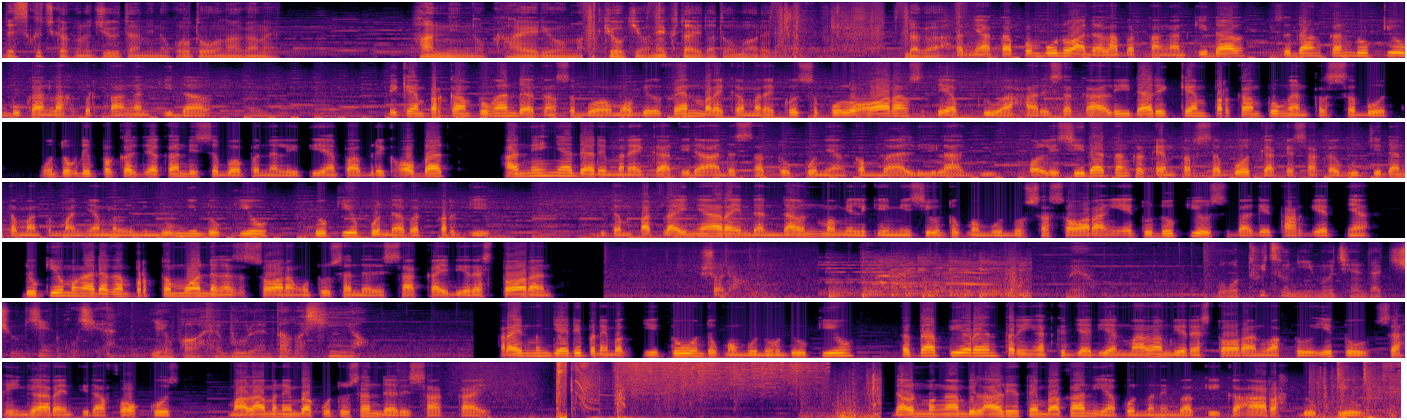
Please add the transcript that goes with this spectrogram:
デスク近くの絨毯にのことを眺め 犯人の帰りを待つ凶器はネクタイだと思われるだが Ternyata pembunuh adalah bertangan kidal, sedangkan Dukyu bukanlah bertangan kidal. Di camp perkampungan datang sebuah mobil van mereka merekrut 10 orang setiap dua hari sekali dari camp perkampungan tersebut untuk dipekerjakan di sebuah penelitian pabrik obat. Anehnya dari mereka tidak ada satupun yang kembali lagi. Polisi datang ke camp tersebut, kakek Sakaguchi dan teman-temannya melindungi Dukyu. Dukyu pun dapat pergi. Di tempat lainnya, Rain dan Dawn memiliki misi untuk membunuh seseorang yaitu Dukyu sebagai targetnya. Dukyu mengadakan pertemuan dengan seseorang utusan dari Sakai di restoran. 社我推出你目前的求见目前也包含不人道的新药。 Rain menjadi penembak jitu untuk membunuh Dukyu, tetapi Rain teringat kejadian malam di restoran waktu itu sehingga Rain tidak fokus, malah menembak utusan dari Sakai. Daun mengambil alih tembakan, ia pun menembaki ke arah Dukyu.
